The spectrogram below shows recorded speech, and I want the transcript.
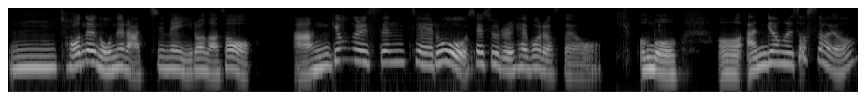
음, 저는 오늘 아침에 일어나서 안경을 쓴 채로 세수를 해버렸어요. 어머, 어, 안경을 썼어요.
